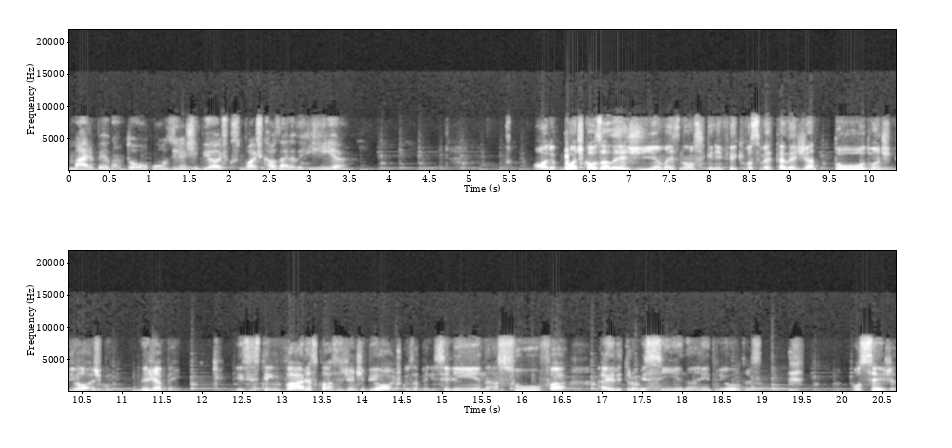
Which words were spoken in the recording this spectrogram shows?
Mário perguntou: o uso de antibióticos pode causar alergia? Olha, pode causar alergia, mas não significa que você vai ter alergia a todo o antibiótico. Veja bem, existem várias classes de antibióticos, a penicilina, a sulfa, a eritromicina, entre outras. Ou seja,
